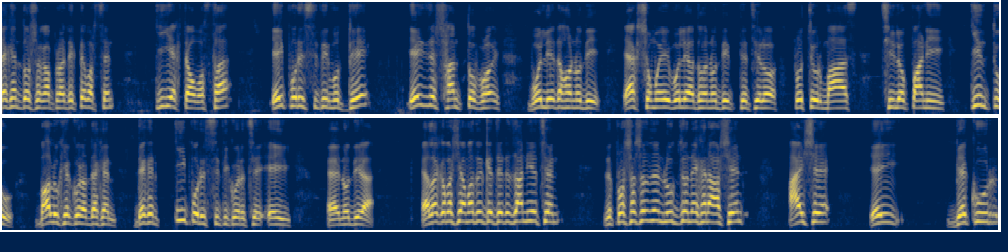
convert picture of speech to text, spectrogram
দেখেন দর্শক আপনারা দেখতে পাচ্ছেন কি একটা অবস্থা। এই পরিস্থিতির মধ্যে এই যে শান্ত ব- বলিয়াদহ নদী, এক সময় এই বলিয়াদহ নদীতে ছিল প্রচুর মাছ, ছিল পানি, কিন্তু বালু খেকুরা দেখেন দেখেন কি পরিস্থিতি করেছে এই নদীরা। এলাকাবাসী আমাদেরকে যেটা জানিয়েছেন, যে প্রশাসনের লোকজন এখানে আসেন, আইসে এই বেকুর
